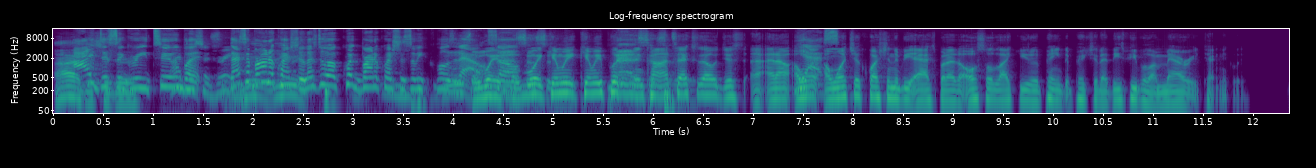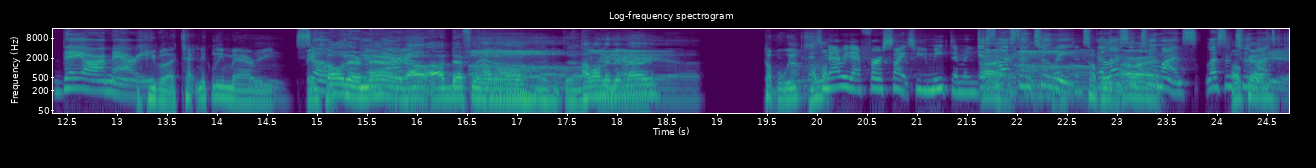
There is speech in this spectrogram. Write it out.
I I disagree, too, I but disagree. that's a You- burner question. Let's do a quick burner question so we can close it out. Wait, so, wait. Can we can we put it in context though? Just and I, I Yes. want I want your question to be asked, but I'd also like you to paint the picture that these people are married technically. they are married. People are technically married. Mm. based So- Oh, they're you're married. married- I'll, I'll definitely. uh, Oh. edit that. How long they been Yeah. married? Yeah. Couple weeks. It's long- married at first sight, so you meet them and you It's All right. less than two weeks. Couple less than All two months. Less than two Okay. months. Yeah.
